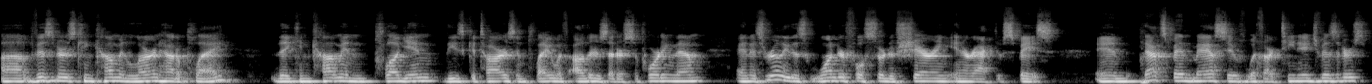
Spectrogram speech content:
Uh, visitors can come and learn how to play. They can come and plug in these guitars and play with others that are supporting them. And it's really this wonderful sort of sharing interactive space. And that's been massive with our teenage visitors.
